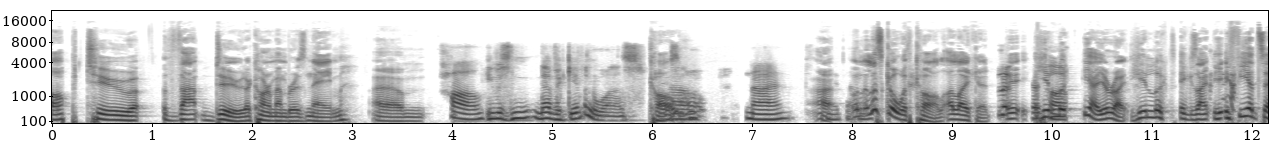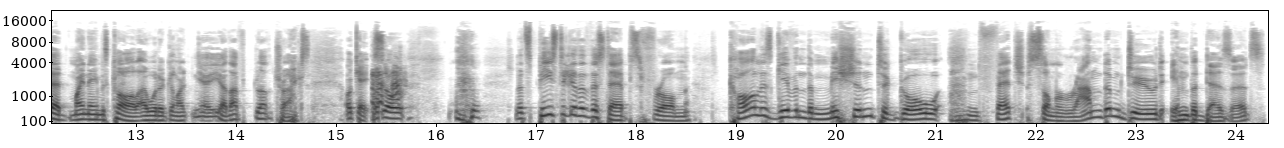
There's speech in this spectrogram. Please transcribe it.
up to that dude? I can't remember his name. Um, Carl. He was never given one Carl? No. uh, well, let's go with Carl. I like it. Look He- he looked. Yeah, you're right. He looked exactly. If he had said, "My name is Carl," I would have gone like, "Yeah, yeah, that that tracks." Okay, so let's piece together the steps from. Carl is given the mission to go and fetch some random dude in the desert.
